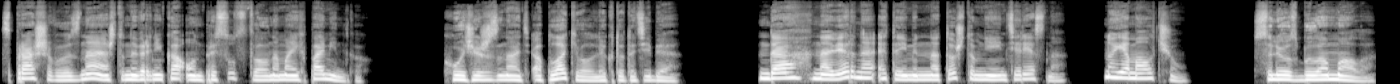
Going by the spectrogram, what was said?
Спрашиваю, зная, что наверняка он присутствовал на моих поминках. «Хочешь знать, оплакивал ли кто-то тебя?» «Да, наверное, это именно то, что мне интересно. Но я молчу». Слез было мало.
